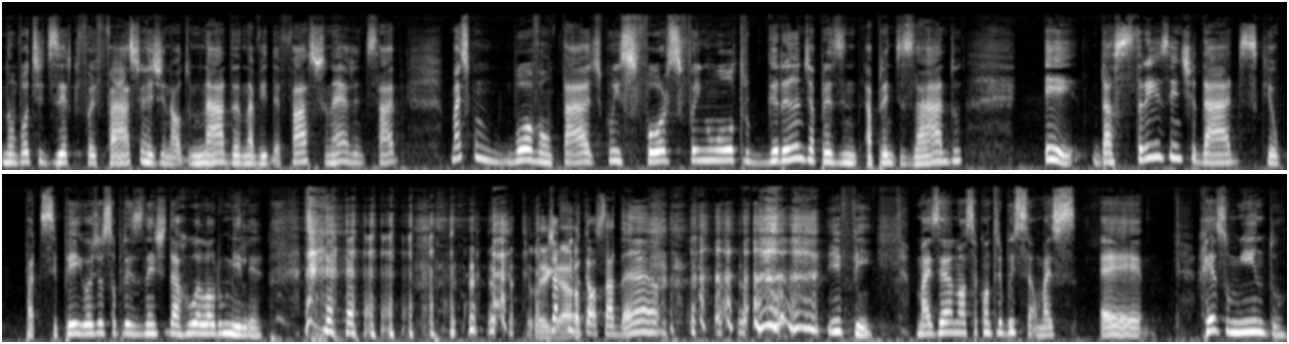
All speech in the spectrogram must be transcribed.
não vou te dizer que foi fácil, Reginaldo, nada na vida é fácil, né? A gente sabe, mas com boa vontade, com esforço, foi um outro grande aprendizado. E das três entidades que eu participei, hoje eu sou presidente da rua Lauro Miller. Já fui no calçadão. Enfim, mas é a nossa contribuição. Mas, é, resumindo,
